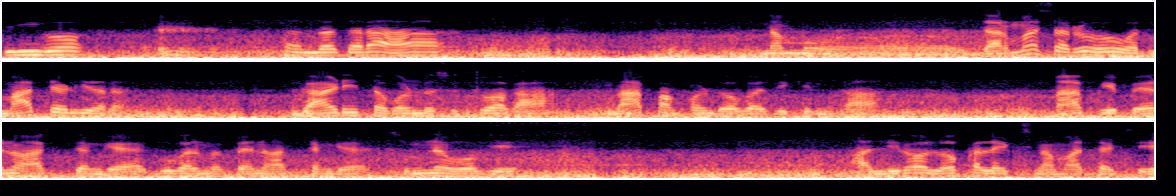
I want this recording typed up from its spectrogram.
ಕಿಂಗು ಅನ್ನೋ ಥರ ನಮ್ಮ ಧರ್ಮ ಸರು ಒಂದು ಮಾತು ಹೇಳಿದಾರೆ ಗಾಡಿ ತಗೊಂಡು ಸುತ್ತುವಾಗ ಮ್ಯಾಪ್ ಹಾಕ್ಕೊಂಡು ಹೋಗೋದಕ್ಕಿಂತ ಮ್ಯಾಪ್ ಗೀಪ್ ಏನೂ ಹಾಕ್ದಂಗೆ, ಗೂಗಲ್ ಮ್ಯಾಪ್ ಏನೋ ಹಾಕ್ದಂಗೆ ಸುಮ್ಮನೆ ಹೋಗಿ ಅಲ್ಲಿರೋ ಲೋಕಲ್ ಲೈಟ್ಸ್ನ ಮಾತಾಡಿಸಿ,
